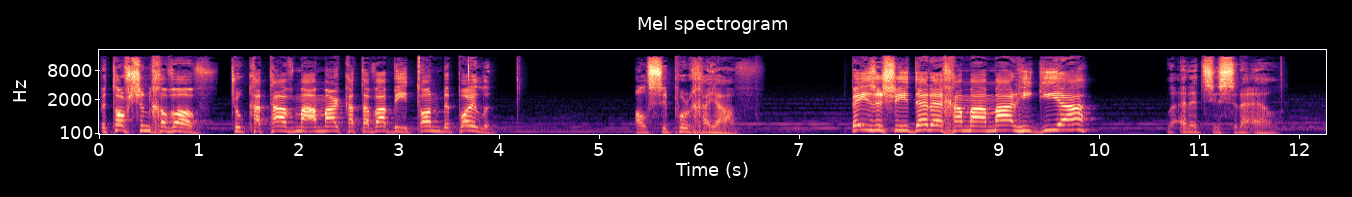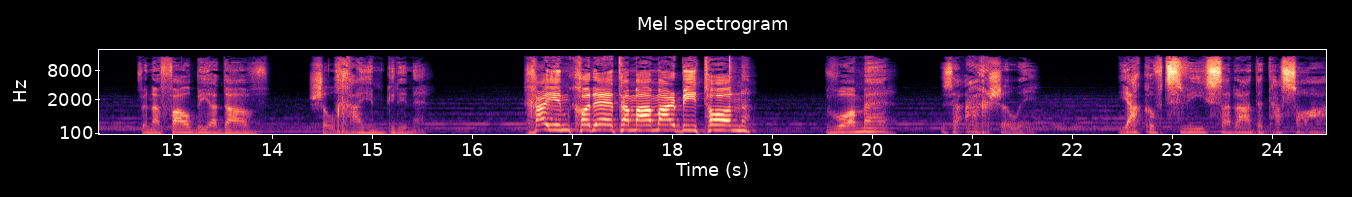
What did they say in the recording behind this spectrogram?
בתופשן חבוב, שהוא כתב מאמר כתבה בעיתון בפוילן על סיפור חייו. באיזושהי דרך המאמר הגיע לארץ ישראל ונפל בידיו של חיים גרינר. חיים קורא את המאמר בעיתון והוא אומר, זה אח שלי. יעקב צבי שרד את השואה.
